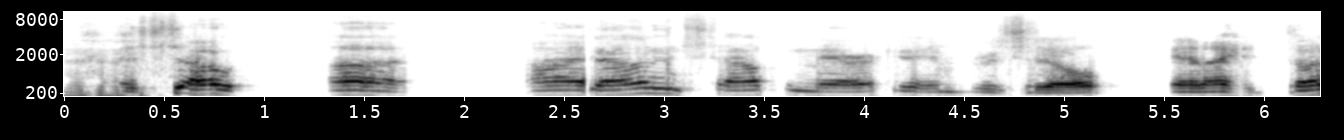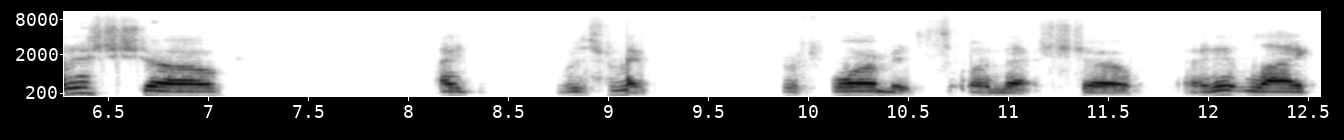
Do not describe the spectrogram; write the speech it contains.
And so uh i down in south america in brazil and i had done a show. I was my performance on that show. I didn't like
